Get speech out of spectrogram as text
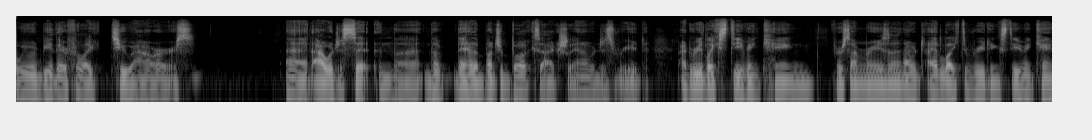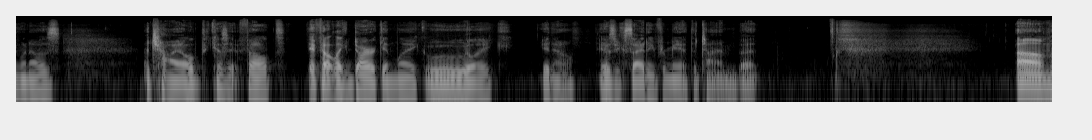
we would be there for like two hours and I would just sit in the the they had a bunch of books actually and I would just read I'd read like Stephen King for some reason. I would I liked reading Stephen King when I was a child because it felt it felt like dark and like ooh like you know it was exciting for me at the time. But um,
